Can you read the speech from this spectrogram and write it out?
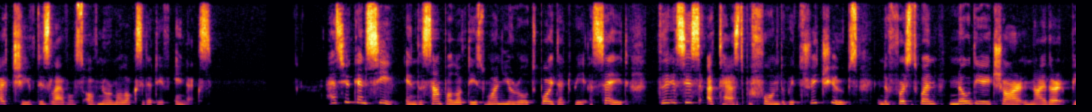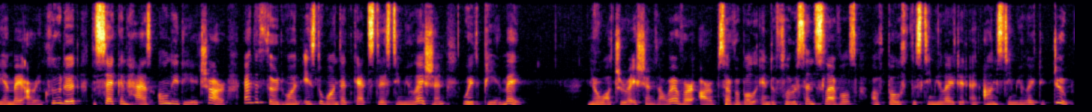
achieve these levels of normal oxidative index. As you can see in the sample of this one-year-old boy that we assayed, this is a test performed with three tubes. In the first one, no DHR, neither PMA are included. The second has only DHR. And the third one is the one that gets the stimulation with PMA. No alterations, however, are observable in the fluorescence levels of both the stimulated and unstimulated tube,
